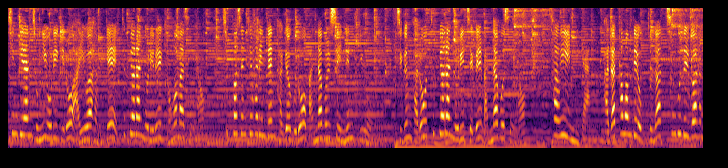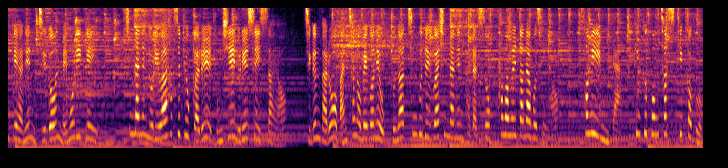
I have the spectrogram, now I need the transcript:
신기한 종이 오리기로 아이와 함께 특별한 놀이를 경험하세요. 10% 할인된 가격으로 만나볼 수 있는 기회. 지금 바로 특별한 놀이책을 만나보세요. 4위입니다. 바다 탐험대 옥토넛 친구들과 함께하는 즐거운 메모리 게임. 신나는 놀이와 학습 효과를 동시에 누릴 수 있어요. 지금 바로 11,500원의 옥토넛 친구들과 신나는 바닷속 탐험을 떠나보세요. 3위입니다. 핑크퐁 첫 스티커북.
